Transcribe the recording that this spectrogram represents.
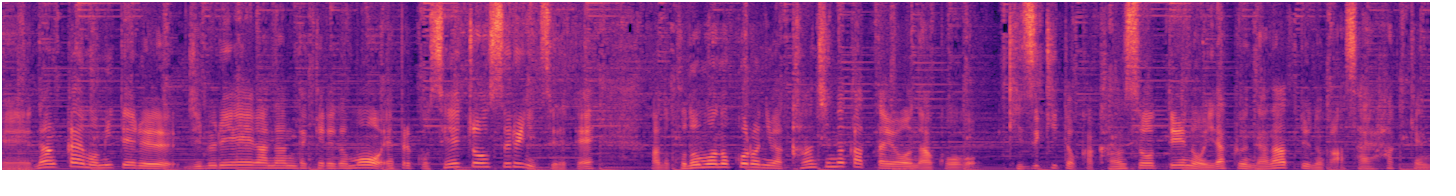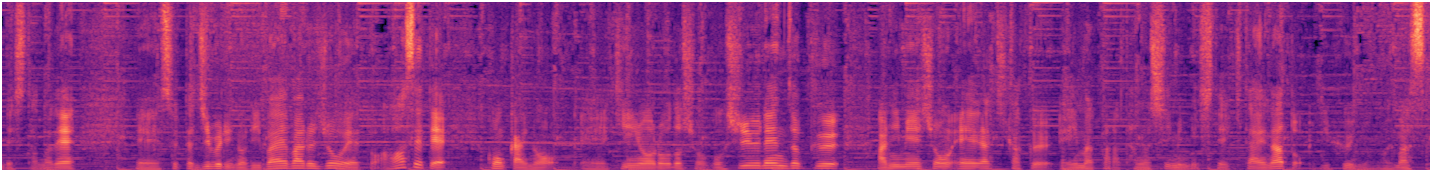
えー、何回も見てるジブリ映画なんだけれども、やっぱりこう成長するにつれて、あの子供の頃には感じなかったようなこう気づきとか感想っていうのを抱くんだなっていうのが再発見でしたので、えー、そういったジブリのリバイバル上映と合わせて今回の、えー、金曜ロードショー5週連続アニメーション映画企画、えー、今から楽しみにしていきたいなというふうに思います。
